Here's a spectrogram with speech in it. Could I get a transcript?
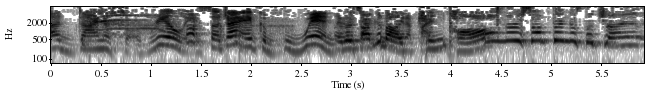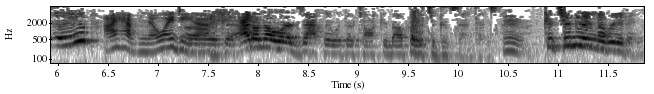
a dinosaur. Really? So giant ape could win. Are they talking about like. King Kong or something Is the giant ape? I have no idea. Okay, I don't know exactly what they're talking about, but it's a good sentence. Mm. Continuing the reading,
